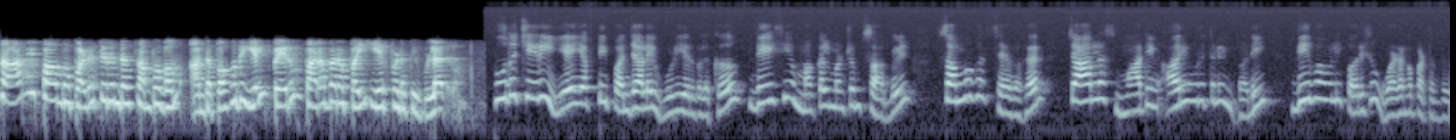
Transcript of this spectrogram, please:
சாரை பாம்பு படுத்திருந்த சம்பவம் அந்த பகுதியில் பெரும் பரபரப்பை ஏற்படுத்தியுள்ளது. புதுச்சேரி ஏஎஃப்டி பஞ்சாலை ஊழியர்களுக்கு தேசிய மக்கள் மன்றம் சார்பில் சமூக சேவகர் சார்லஸ் மார்டின் அறிவுறுத்தலின்படி தீபாவளி பரிசு வழங்கப்பட்டது.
